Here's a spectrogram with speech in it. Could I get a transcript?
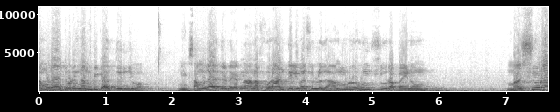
சமுதாயத்தோட நம்பிக்கை அது தெரிஞ்சுக்கும். நீங்க சமுதாயத்தோட கேட்டா ஆனால் குரான் தெளிவா சொல்லுது அம்ருகும் ஷூரா பைனவும் மஷூரா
